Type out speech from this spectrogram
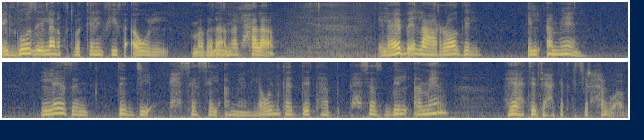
الجزء اللي أنا كنت بتكلم فيه في أول ما بدأنا. الحلقة العبء اللي على الراجل الأمان. لازم تدي إحساس الأمان. لو أنت اديتها إحساس بالأمان هي هتدي حاجات كتير حلوة قوي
